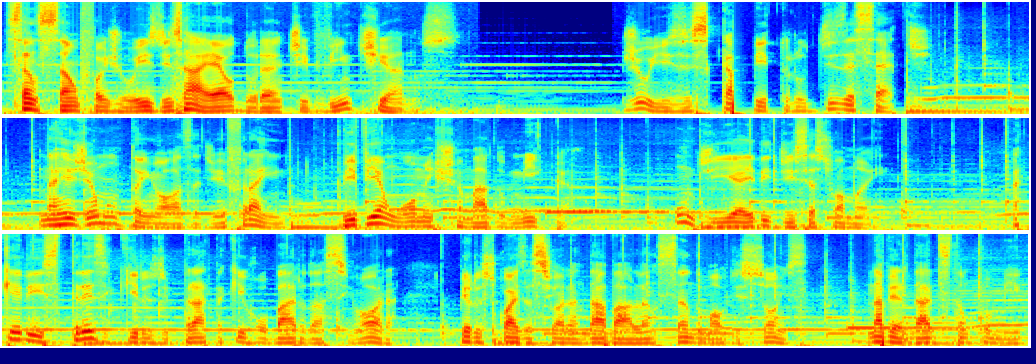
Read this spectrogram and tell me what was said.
Sansão foi juiz de Israel durante vinte anos. Juízes capítulo 17 na região montanhosa de Efraim vivia um homem chamado Mica. Um dia ele disse à sua mãe: Aqueles 13 quilos de prata que roubaram da senhora, pelos quais a senhora andava lançando maldições, na verdade estão comigo.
